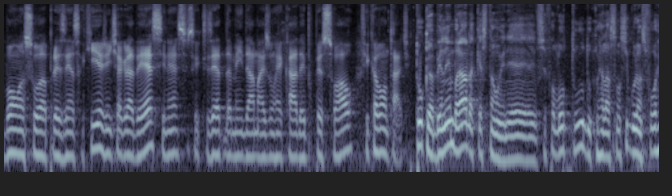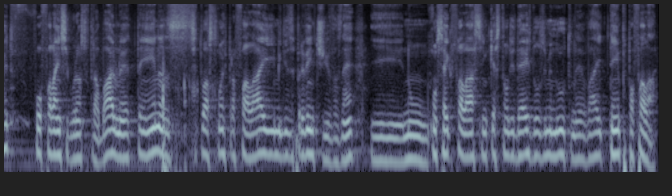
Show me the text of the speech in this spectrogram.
bom a sua presença aqui, a gente agradece, né? Se você quiser também dar mais um recado aí pro pessoal, fica à vontade. Tuca, bem lembrado a questão né? Você falou tudo com relação à segurança. Se for, for falar em segurança do trabalho, né, tem situações para falar e medidas preventivas, né? E não consegue falar assim em questão de 10, 12 minutos, né? Vai tempo para falar,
